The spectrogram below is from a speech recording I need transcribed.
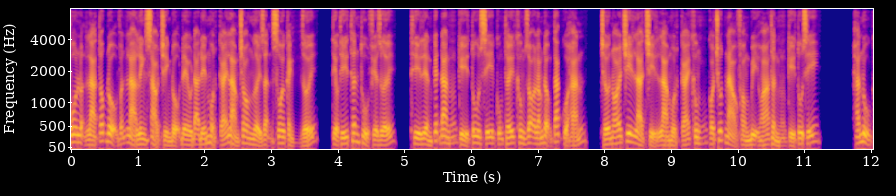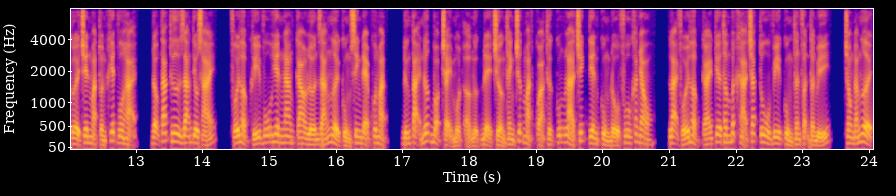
vô luận là tốc độ vẫn là linh xảo trình độ đều đã đến một cái làm cho người giận sôi cảnh giới. Tiểu thí thân thủ phía dưới, thì liền kết đan kỳ tu sĩ cũng thấy không rõ lắm động tác của hắn, chớ nói chi là chỉ là một cái không có chút nào phòng bị hóa thần kỳ tu sĩ. Hắn nụ cười trên mặt thuần khiết vô hại, động tác thư giãn tiêu sái, phối hợp khí vũ hiên ngang cao lớn dáng người cùng xinh đẹp khuôn mặt, đứng tại nước bọt chảy một ở ngực để trường thanh trước mặt quả thực cũng là trích tiên cùng đồ phu khác nhau, lại phối hợp cái kia thâm bất khả chắc tu vi cùng thân phận thần bí, trong đám người,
